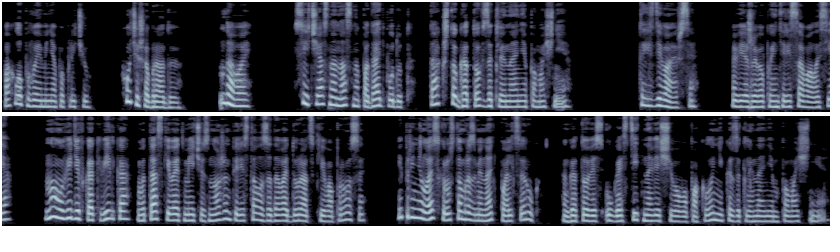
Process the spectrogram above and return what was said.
похлопывая меня по плечу. «Хочешь, обрадую?» «Давай. Сейчас на нас нападать будут, так что готовь заклинание помощнее». «Ты издеваешься?» — вежливо поинтересовалась я, но, увидев, как Вилька вытаскивает меч из ножен, перестала задавать дурацкие вопросы и принялась с хрустом разминать пальцы рук, готовясь угостить навязчивого поклонника заклинанием помощнее.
